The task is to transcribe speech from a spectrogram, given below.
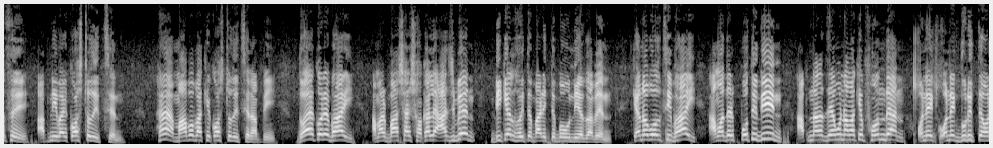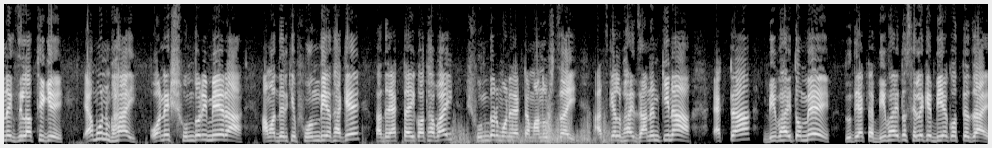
আছে, আপনি ভাই কষ্ট দিচ্ছেন। হ্যাঁ মা বাবাকে কষ্ট দিচ্ছেন আপনি। দয়া করে ভাই, আমার বাসায় সকালে আসবেন, বিকেল হইতে বাড়িতে বউ নিয়ে যাবেন। কেন বলছি ভাই, আমাদের প্রতিদিন আপনারা যেমন আমাকে ফোন দেন, অনেক অনেক দূরিতে অনেক জেলার থেকে, এমন ভাই, অনেক সুন্দরী মেয়েরা আমাদেরকে ফোন দিয়ে থাকে। তাদের একটাই কথা ভাই, সুন্দর মনের একটা মানুষ চাই। আজকাল ভাই জানেন কি না, একটা বিবাহিত মেয়ে যদি একটা বিবাহিত ছেলেকে বিয়ে করতে যায়,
